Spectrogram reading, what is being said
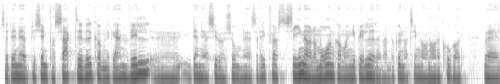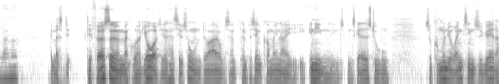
så den her patient får sagt det, vedkommende gerne vil øh, i den her situation her, så det er ikke først senere, når moren kommer ind i billedet, at man begynder at tænke over, når der kunne godt være et eller andet. Jamen altså, det, det første, man kunne have gjort i den her situation, det var jo, hvis den patient kommer ind, og, ind i en, en, en skadestue, så kunne man jo ringe til en psykiater,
